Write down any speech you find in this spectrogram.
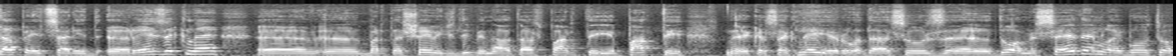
tāpēc arī eh, Reizeknē eh, eh, Bartaševičs dibinātās partija pati, kas saka, neierodās uz domas sēdēm, lai būtu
